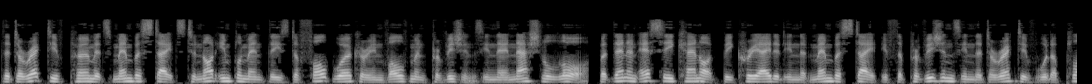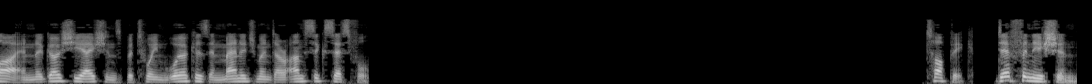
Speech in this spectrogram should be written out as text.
The directive permits member states to not implement these default worker involvement provisions in their national law, but then an SE cannot be created in that member state if the provisions in the directive would apply and negotiations between workers and management are unsuccessful. Definition.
